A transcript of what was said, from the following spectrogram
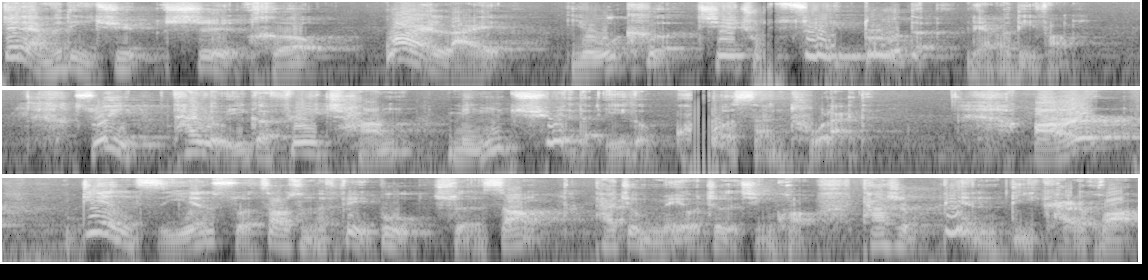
这两个地区是和外来游客接触最多的两个地方，所以它有一个非常明确的一个扩散图来的，而。电子烟所造成的肺部损伤，它就没有这个情况，它是遍地开花，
